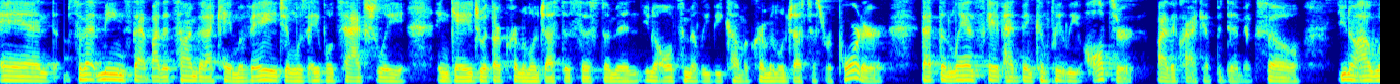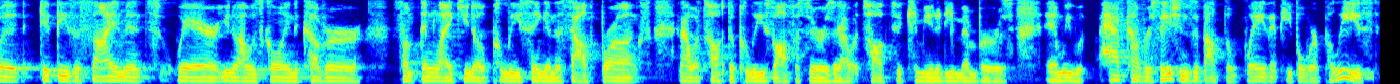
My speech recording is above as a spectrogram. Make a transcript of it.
And so that means that by the time that I came of age and was able to actually engage with our criminal justice system and, you know, ultimately become a criminal justice reporter, that the landscape had been completely altered by the crack epidemic. So, you know, I would get these assignments where, you know, I was going to cover something like, you know, policing in the South Bronx. And I would talk to police officers and I would talk to community members and we would have conversations about the way that people were policed.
